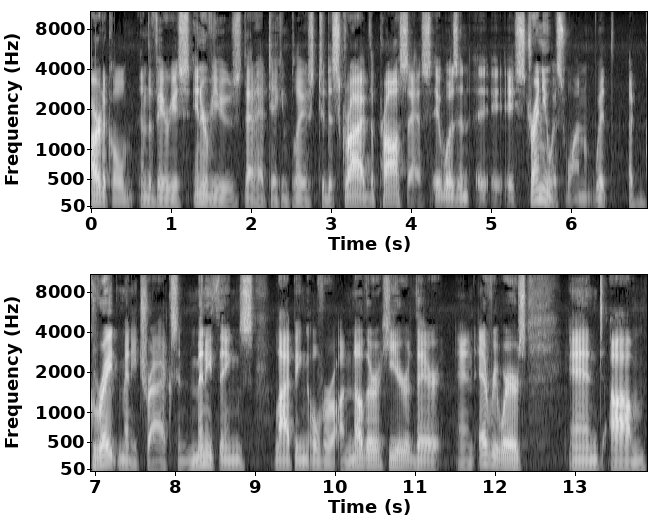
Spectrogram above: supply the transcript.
article and the various interviews that had taken place to describe the process. It was an, a, a, strenuous one with a great many tracks and many things lapping over another here, there, and everywheres. And um,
